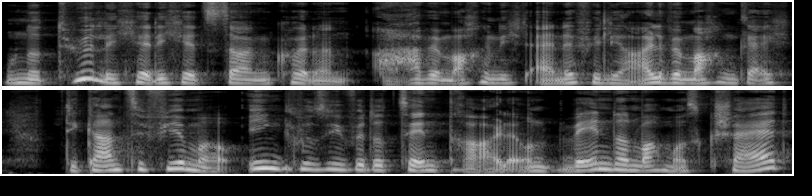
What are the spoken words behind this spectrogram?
Und natürlich hätte ich jetzt sagen können, ah, wir machen nicht eine Filiale, wir machen gleich die ganze Firma, inklusive der Zentrale. Und wenn, dann machen wir es gescheit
